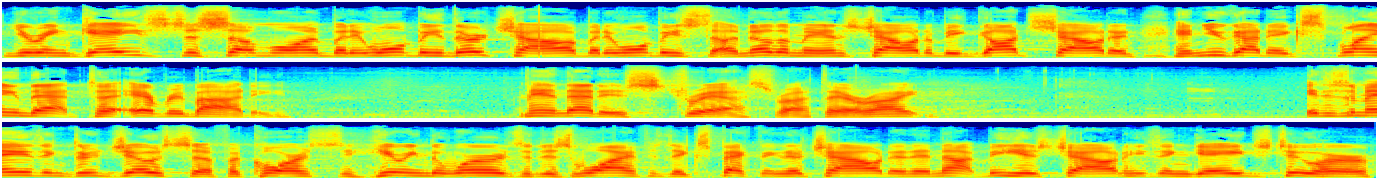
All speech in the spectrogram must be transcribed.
you're engaged to someone, but it won't be their child, but it won't be another man's child, it'll be God's child, and, and you got to explain that to everybody. Man, that is stress right there, right? It is amazing through Joseph, of course, hearing the words that his wife is expecting a child and it not be his child, he's engaged to her.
